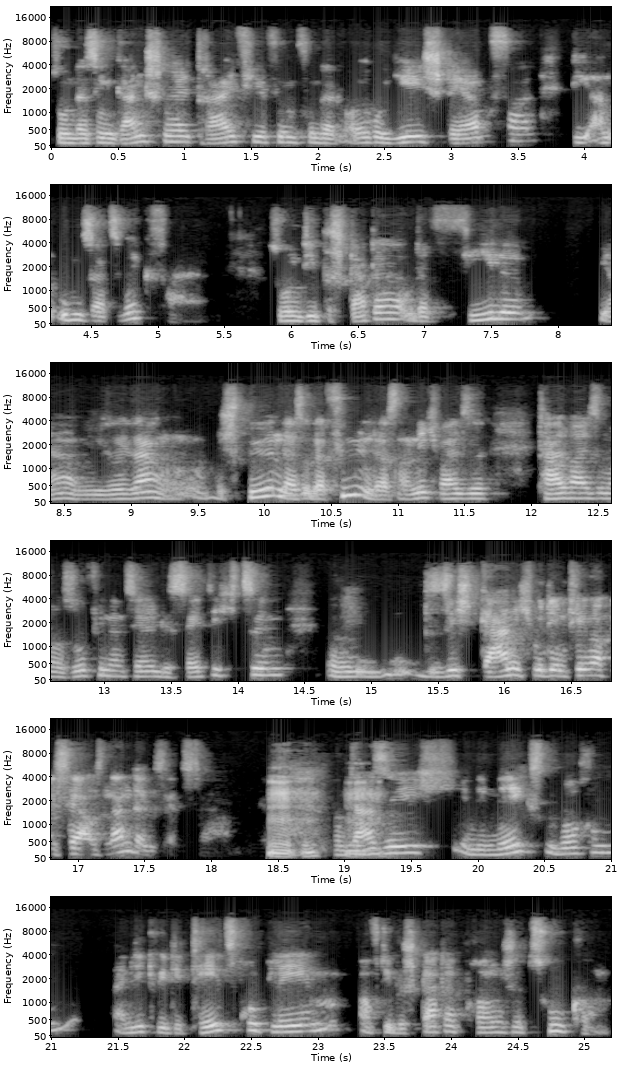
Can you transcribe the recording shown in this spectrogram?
So, und das sind ganz schnell drei, vier, 500 Euro je Sterbefall, die an Umsatz wegfallen. So, und die Bestatter oder viele, ja, wie soll ich sagen, spüren das oder fühlen das noch nicht, weil sie teilweise noch so finanziell gesättigt sind, äh, sich gar nicht mit dem Thema bisher auseinandergesetzt haben. Mhm. Und da mhm. sehe ich in den nächsten Wochen ein Liquiditätsproblem auf die Bestatterbranche zukommen.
